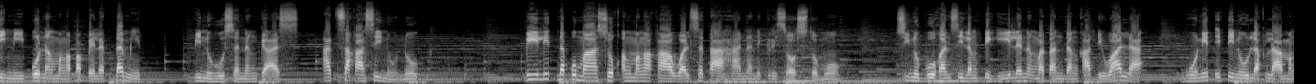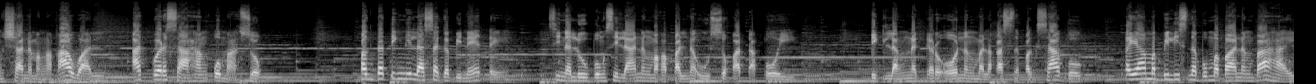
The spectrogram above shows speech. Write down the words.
tinipon ang mga papel at damit, binuhusan ng gas at saka sinunog. Pilit na pumasok ang mga kawal sa tahanan ni Crisostomo. Sinubukan silang pigilan ng matandang katiwala, Ngunit itinulak lamang siya ng mga kawal at pwersahang pumasok. Pagdating nila sa gabinete, sinalubong sila ng makapal na usok at apoy. Biglang nagkaroon ng malakas na pagsabog, kaya mabilis na bumaba ng bahay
